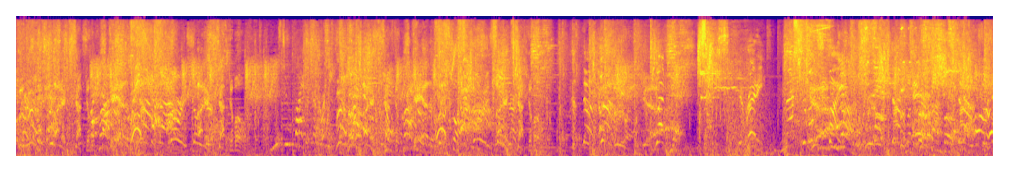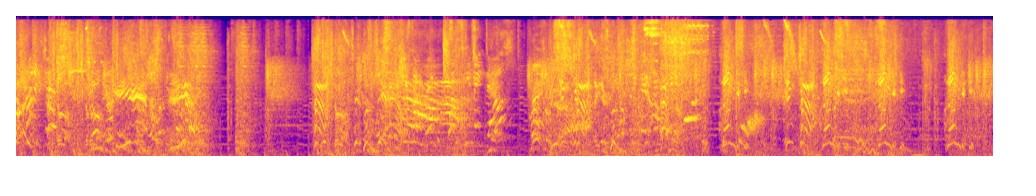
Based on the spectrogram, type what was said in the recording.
Unacceptable! Sorry, Unacceptable! These two fighters are bringing Unacceptable! Unacceptable! Get ready! Maximum fight!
